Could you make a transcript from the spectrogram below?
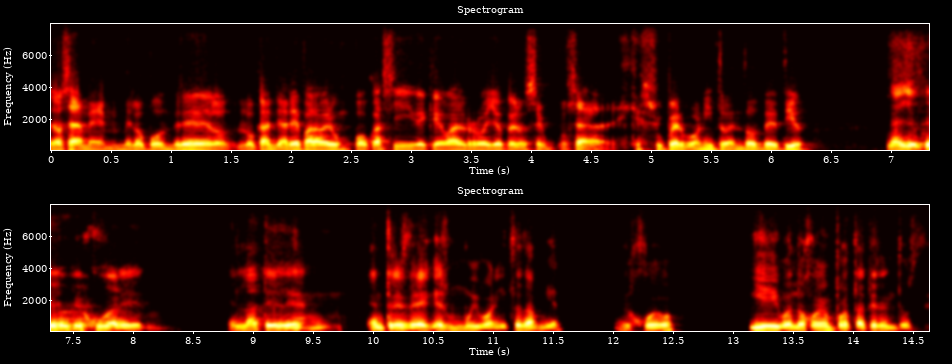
O sea, me, lo pondré, lo, cambiaré para ver un poco así de qué va el rollo, pero o sea, es que es súper bonito en 2D, tío. yo creo que jugar en, la tele en, en 3D, que es muy bonito también, el juego. Y cuando juego en portátil en 2D.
